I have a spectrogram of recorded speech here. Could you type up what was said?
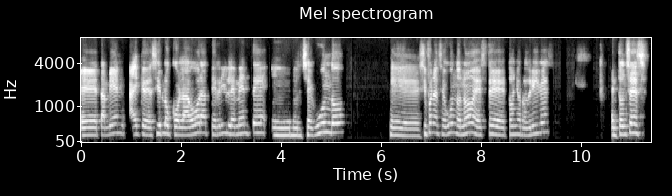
Eh, también hay que decirlo, colabora terriblemente en el segundo. Eh, sí fue en el segundo, ¿no? Este Toño Rodríguez. Entonces,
